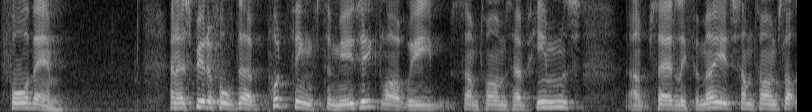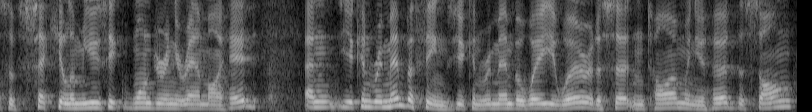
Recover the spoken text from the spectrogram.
for them. And it's beautiful to put things to music, like we sometimes have hymns. Um, sadly for me, it's sometimes lots of secular music wandering around my head. And you can remember things. You can remember where you were at a certain time when you heard the song.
